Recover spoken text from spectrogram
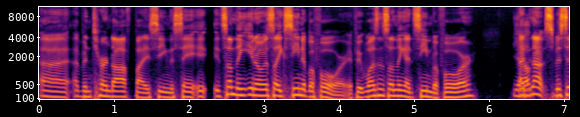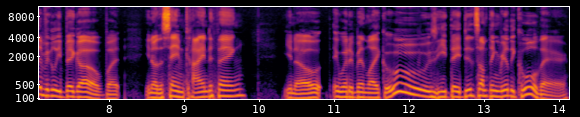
uh, I've been turned off by seeing the same. It, it's something you know. It's like seen it before. If it wasn't something I'd seen before, Yeah. not specifically Big O, but you know the same kind of thing. You know, it would have been like, ooh, he, they did something really cool there.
